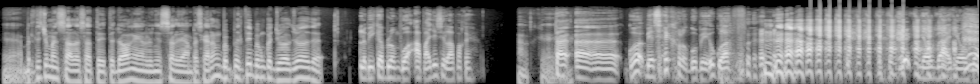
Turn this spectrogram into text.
Ya, berarti cuma salah satu itu doang yang lu nyesel ya. Sampai sekarang ber- berarti belum kejual-jual tuh. Lebih ke belum gue apa aja sih lapaknya. Oke. Ta- eh, gue biasanya kalau gue BU gue nyoba nyoba.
